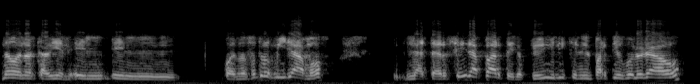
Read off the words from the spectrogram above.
no, no está bien. El, el, cuando nosotros miramos, la tercera parte de los que hoy eligen el Partido Colorado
